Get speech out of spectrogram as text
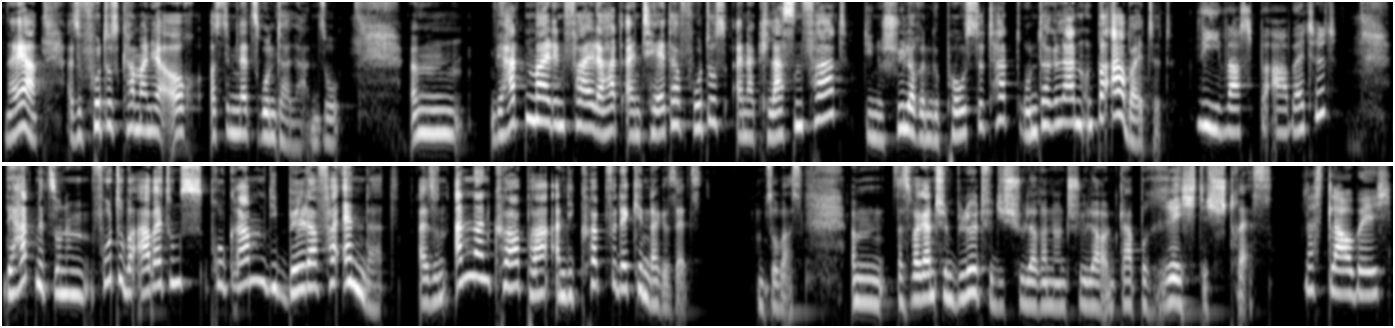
Naja, also Fotos kann man ja auch aus dem Netz runterladen, so. Ähm, wir hatten mal den Fall, da hat ein Täter Fotos einer Klassenfahrt, die eine Schülerin gepostet hat, runtergeladen und bearbeitet. Wie was bearbeitet? Der hat mit so einem Fotobearbeitungsprogramm die Bilder verändert, also einen anderen Körper an die Köpfe der Kinder gesetzt und sowas. Ähm, das war ganz schön blöd für die Schülerinnen und Schüler und gab richtig Stress. Das glaube ich.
